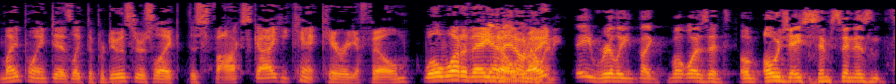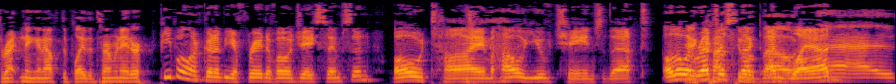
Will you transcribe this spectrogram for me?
My point is, like, the producers, like, this Fox guy, he can't carry a film. Well, what do they yeah, know, they don't right? know. They really like what was it? O.J. Simpson isn't threatening enough to play the Terminator. People aren't going to be afraid of O.J. Simpson. Oh, time, how you've changed that. Although in Yeah, to retrospect, I'm glad. uh,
